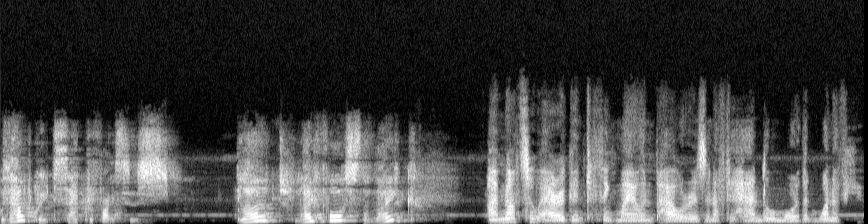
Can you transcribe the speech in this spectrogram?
without great sacrifices. Blood, life force, the like. I'm not so arrogant to think my own power is enough to handle more than one of you.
